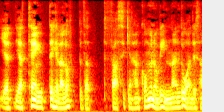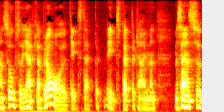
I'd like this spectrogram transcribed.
jag, jag tänkte hela loppet att fasiken, han kommer nog vinna ändå. Han såg så jäkla bra ut i It's Pepper, It's Pepper Time. Men, men sen så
